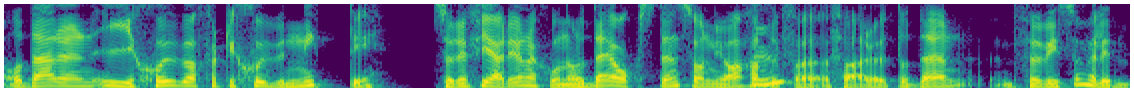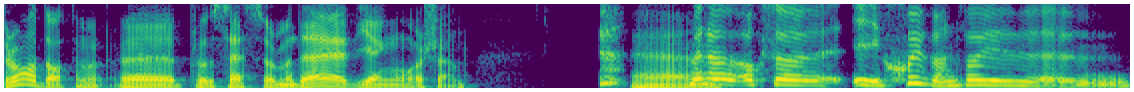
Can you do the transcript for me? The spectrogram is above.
och där är en i7 4790 så det är fjärde generationen och det är också den sån jag hade mm. för, förut och den förvisso en väldigt bra datorprocessor eh, men det är ett gäng år sedan. Eh. Men också i 7 var ju eh,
